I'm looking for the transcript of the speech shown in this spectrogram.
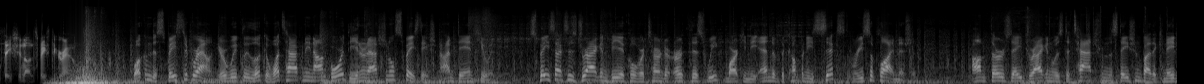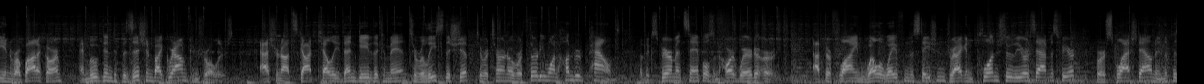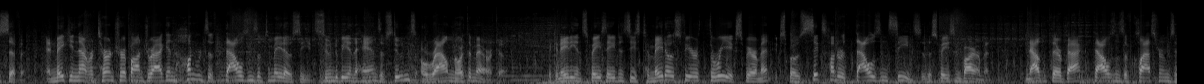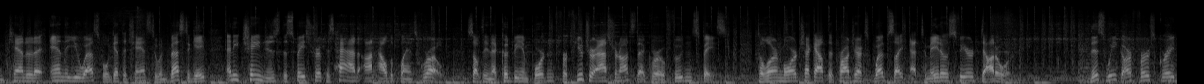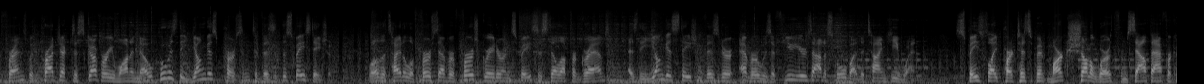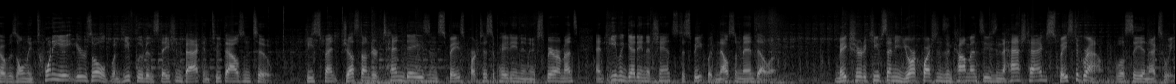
Station on Space to Ground. Welcome to Space to Ground, your weekly look at what's happening on board the International Space Station. I'm Dan Hewitt. SpaceX's Dragon vehicle returned to Earth this week, marking the end of the company's sixth resupply mission. On Thursday, Dragon was detached from the station by the Canadian robotic arm and moved into position by ground controllers. Astronaut Scott Kelly then gave the command to release the ship to return over 3,100 pounds of experiment samples and hardware to Earth. After flying well away from the station, Dragon plunged through the Earth's atmosphere for a splashdown in the Pacific. And making that return trip on Dragon, hundreds of thousands of tomato seeds, soon to be in the hands of students around North America. The Canadian Space Agency's Tomatosphere 3 experiment exposed 600,000 seeds to the space environment. Now that they're back, thousands of classrooms in Canada and the U.S. will get the chance to investigate any changes the space trip has had on how the plants grow, something that could be important for future astronauts that grow food in space. To learn more, check out the project's website at tomatosphere.org. This week, our first grade friends with Project Discovery want to know who is the youngest person to visit the space station. Well, the title of first ever first grader in space is still up for grabs, as the youngest station visitor ever was a few years out of school by the time he went. Spaceflight participant Mark Shuttleworth from South Africa was only 28 years old when he flew to the station back in 2002. He spent just under 10 days in space participating in experiments and even getting a chance to speak with Nelson Mandela. Make sure to keep sending your questions and comments using the hashtag Space to Ground. We'll see you next week.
